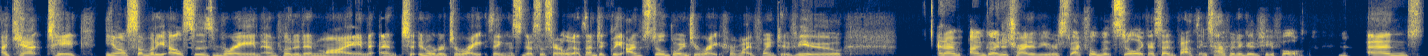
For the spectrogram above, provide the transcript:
i can't take you know somebody else's brain and put it in mine and to, in order to write things necessarily authentically. I'm still going to write from my point of view. And i'm, I'm going to try to be respectful but still like i said bad things happen to good people. Yeah. and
